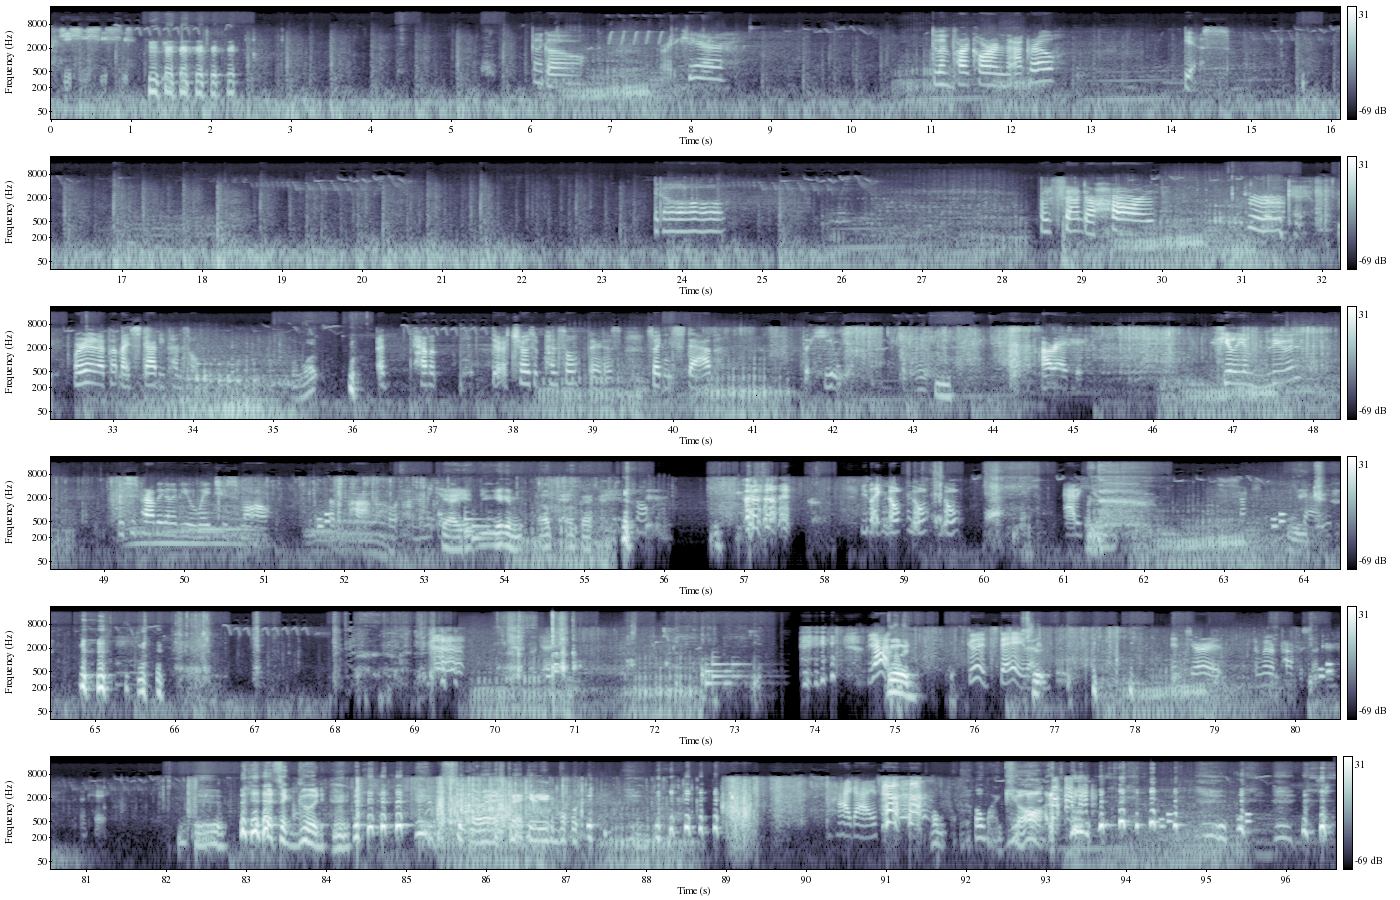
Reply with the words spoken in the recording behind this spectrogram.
Gonna go right here. Doing parkour and acro? Yes. Ta-da! I found a heart. Okay. Where did I put my stabby pencil? what? I haven't. There, I chose a pencil. There it is. So I can stab the helium. Hmm. Alrighty. Helium balloon. This is probably gonna be way too small of a pop. Hold on, let me get Yeah, you, you you can. Oh, okay. He's like, nope, nope, nope. Out of here. Weak. okay. yeah, Good. good. Stay then. Endure it. I'm gonna pop a sucker. That's a good. Sit your ass back in here, boy. Hi guys. Oh, oh my god. Stick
